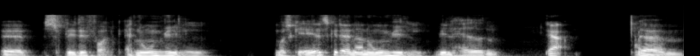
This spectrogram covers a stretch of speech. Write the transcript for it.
øh, splitte folk. At nogen ville måske elske den, og nogen ville, ville have den. Ja. Øhm,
